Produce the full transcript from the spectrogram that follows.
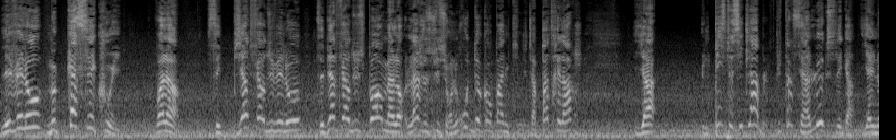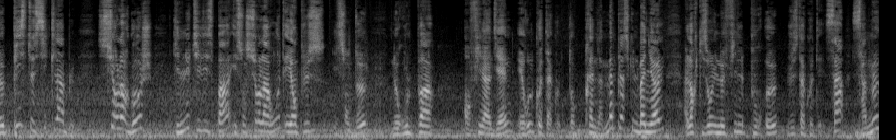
Les vélos me cassent les couilles. Voilà. C'est bien de faire du vélo, c'est bien de faire du sport, mais alors là, je suis sur une route de campagne qui n'est déjà pas très large. Il y a une piste cyclable. Putain, c'est un luxe, les gars. Il y a une piste cyclable sur leur gauche qu'ils n'utilisent pas. Ils sont sur la route et en plus, ils sont deux, ne roulent pas en file indienne et roulent côte à côte. Donc prennent la même place qu'une bagnole alors qu'ils ont une file pour eux juste à côté. Ça, ça me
